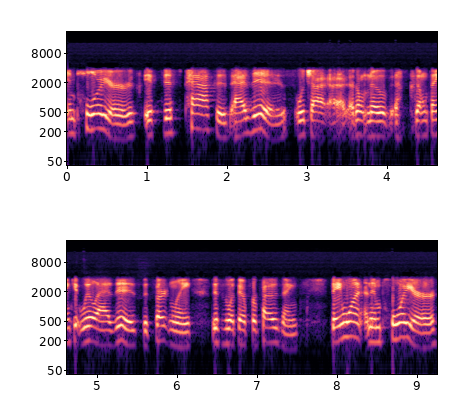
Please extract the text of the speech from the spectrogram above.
employers, if this passes as is, which I, I don't know, I don't think it will as is, but certainly this is what they're proposing. They want an employer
